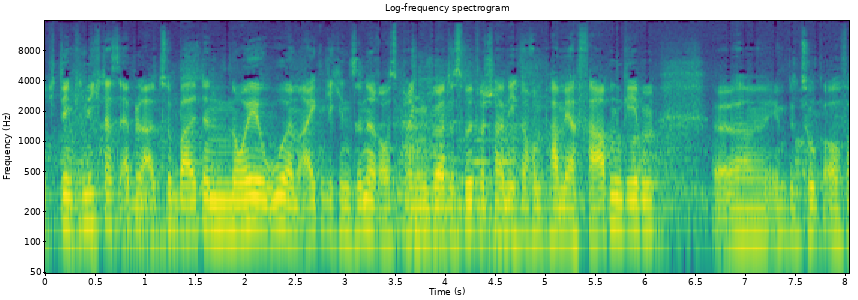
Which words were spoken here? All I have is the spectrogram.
Ich denke nicht, dass Apple allzu bald eine neue Uhr im eigentlichen Sinne rausbringen wird. Es wird wahrscheinlich noch ein paar mehr Farben geben äh, in Bezug auf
